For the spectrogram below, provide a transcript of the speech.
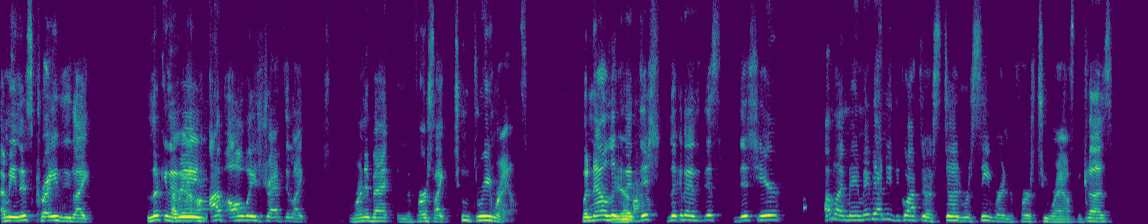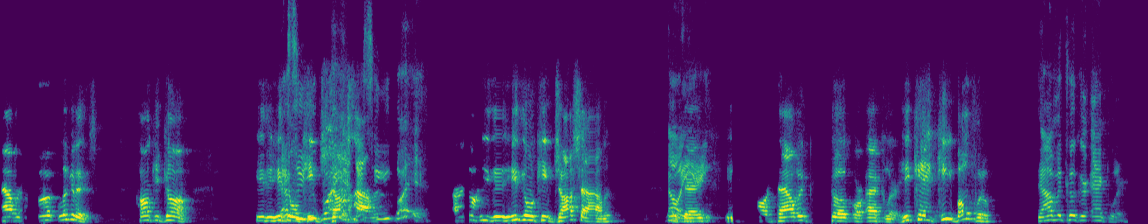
I mean, it's crazy. Like looking at, I mean- I have always drafted like running back in the first like two, three rounds. But now looking Yeah. at this, looking at this this year, I'm like, man, maybe I need to go after a stud receiver in the first two rounds because Albert, look, look at this. Honky Kong. Either he's that's gonna keep. Josh That's who Allen. you playing. I know he's, he's gonna keep Josh Allen. No, okay. he ain't. Or Dalvin Cook or Ekeler. He can't keep both of them. Dalvin Cook or Ekeler.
